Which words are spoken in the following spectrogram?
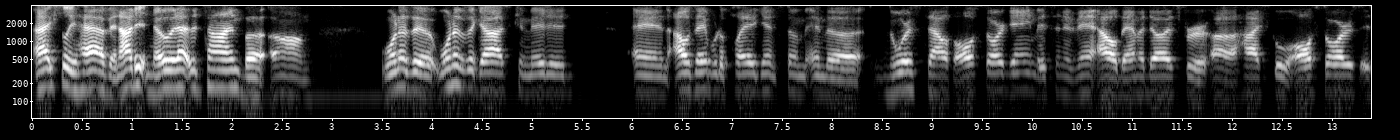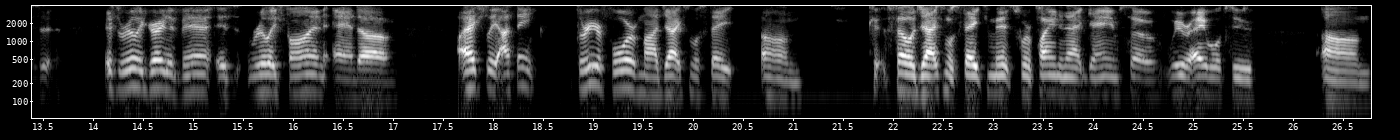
I actually have, and I didn't know it at the time, but um, one of the one of the guys committed and I was able to play against them in the North South All Star game. It's an event Alabama does for uh, high school All Stars. It's a it's a really great event. It's really fun, and um, actually, I think three or four of my Jacksonville State um, fellow Jacksonville State commits were playing in that game, so we were able to um,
